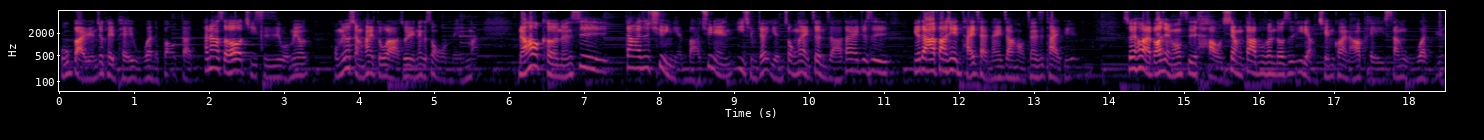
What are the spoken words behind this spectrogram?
五百元就可以赔五万的保单。那那时候其实我没有。我没有想太多啦，所以那个时候我没买。然后可能是大概是去年吧，去年疫情比较严重那一阵子啊，大概就是因为大家发现台产那一张哦真的是太便宜，所以后来保险公司好像大部分都是一两千块，然后赔三五万元。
